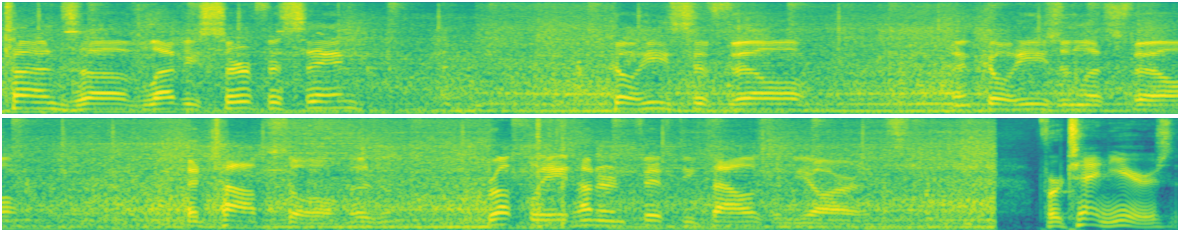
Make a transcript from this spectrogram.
tons of levee surfacing, cohesive fill, and cohesionless fill, and topsoil. Roughly 850,000 yards. For 10 years,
